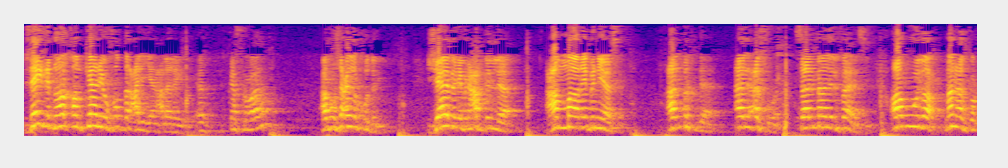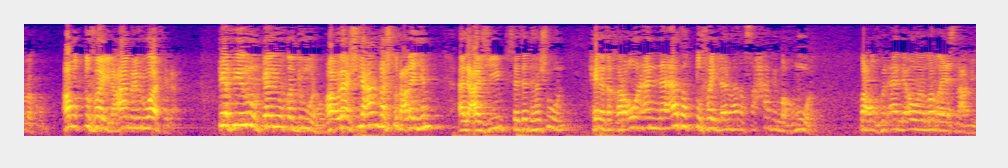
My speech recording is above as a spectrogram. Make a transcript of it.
زيد بن أرقم كان يفضل عليا على غيره. كفر هذا أبو سعيد الخدري جابر بن عبد الله عمار بن ياسر المقداد الأسود سلمان الفارسي أبو ذر من أذكر لكم؟ أبو الطفيل عامر بن واثلة. كثيرون كانوا يقدمونه. هؤلاء شيعة نشطب عليهم. العجيب ستدهشون حين تقرؤون أن أبا الطفيل لأنه هذا صحابي مغمور. بعضهم الآن لأول مرة يسمع به.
